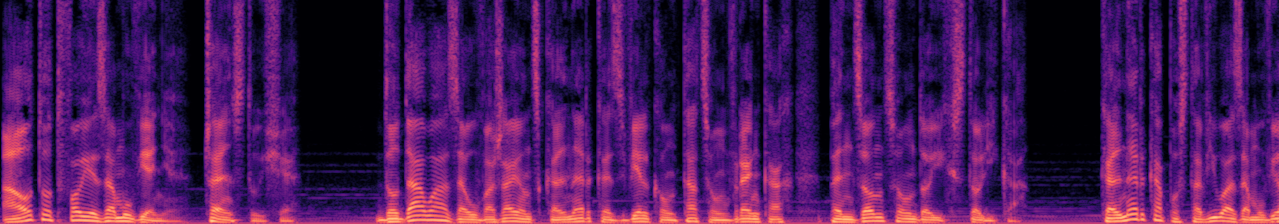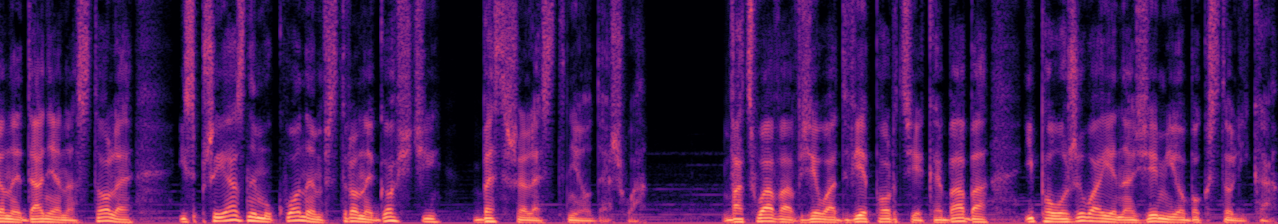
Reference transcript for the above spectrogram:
A oto twoje zamówienie, częstuj się. Dodała, zauważając kelnerkę z wielką tacą w rękach, pędzącą do ich stolika. Kelnerka postawiła zamówione dania na stole i z przyjaznym ukłonem w stronę gości bezszelestnie odeszła. Wacława wzięła dwie porcje kebaba i położyła je na ziemi obok stolika.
